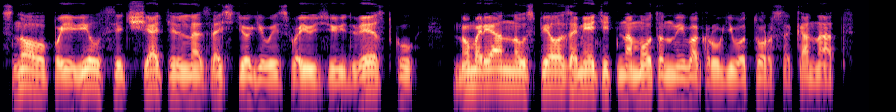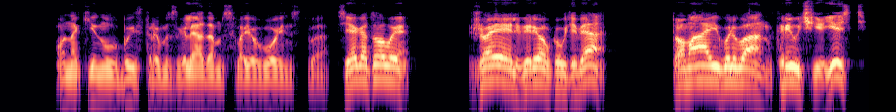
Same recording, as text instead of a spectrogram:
снова появился, тщательно застегивая свою зюидвестку, но Марианна успела заметить намотанный вокруг его торса канат. Он окинул быстрым взглядом свое воинство. «Все готовы? Жоэль, веревка у тебя? Тома и Гульван, крючья есть?»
